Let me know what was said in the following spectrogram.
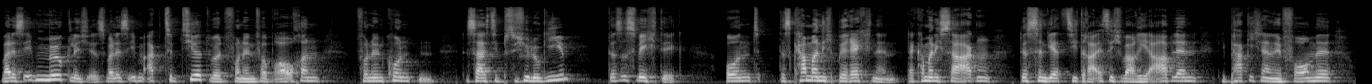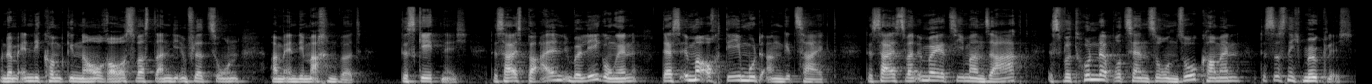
weil es eben möglich ist, weil es eben akzeptiert wird von den Verbrauchern, von den Kunden. Das heißt, die Psychologie, das ist wichtig. Und das kann man nicht berechnen. Da kann man nicht sagen, das sind jetzt die 30 Variablen, die packe ich in eine Formel und am Ende kommt genau raus, was dann die Inflation am Ende machen wird. Das geht nicht. Das heißt, bei allen Überlegungen, da ist immer auch Demut angezeigt. Das heißt, wann immer jetzt jemand sagt, es wird 100% so und so kommen, das ist nicht möglich.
